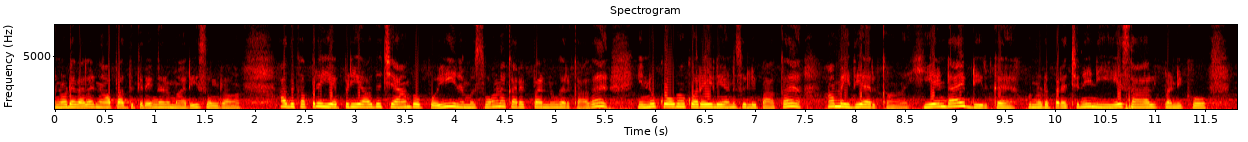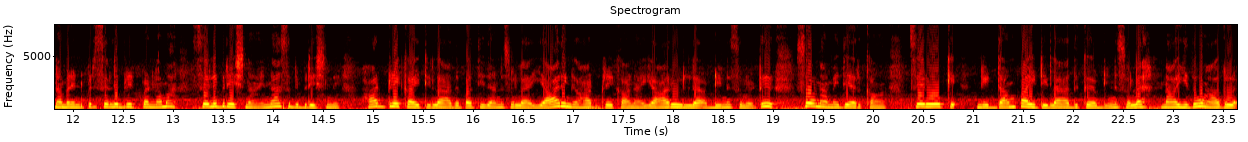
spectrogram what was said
என்னோட வேலை. நான் பார்த்துக்கிறேங்கிற மாதிரி சொல்கிறான் அதுக்கப்புறம் எப்படியாவது சாம்பு போய் நம்ம சோனை கரெக்ட் பண்ணுங்கிறக்காக இன்னும் கோபம் குறையலையான்னு சொல்லி பார்க்க அமைதியாக இருக்கான். ஏன்டா இப்படி இருக்க? உன்னோட பிரச்சனையை நீயே சால்வ் பண்ணிக்கோ. நம்ம ரெண்டு பேரும் செலிப்ரேட் பண்ணலாமா? செலிப்ரேஷனா என்ன செலிப்ரேஷன் ஹார்ட் பிரேக் ஆகிட்டில்ல அதை பற்றி தானே சொல்ல. யார் இங்கே ஹார்ட் பிரேக் ஆனா? யாரும் இல்லை அப்படின்னு சொல்லிட்டு சோன் அமைதியாக இருக்கான். சரி ஓகே நீ டம்ப் ஆகிட்டில்ல அதுக்கு அப்படின்னு சொல்ல. நான் எதுவும் ஆகலை.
